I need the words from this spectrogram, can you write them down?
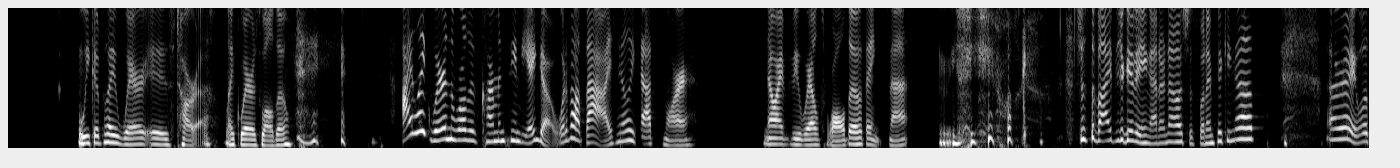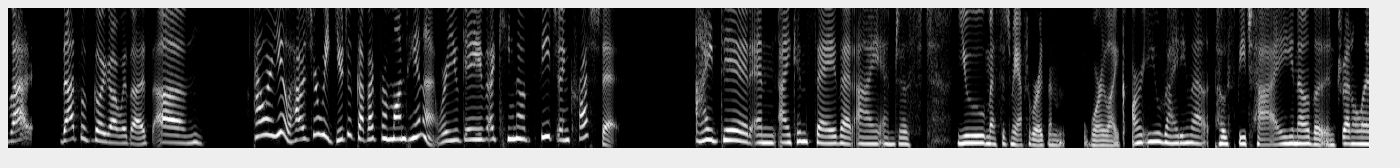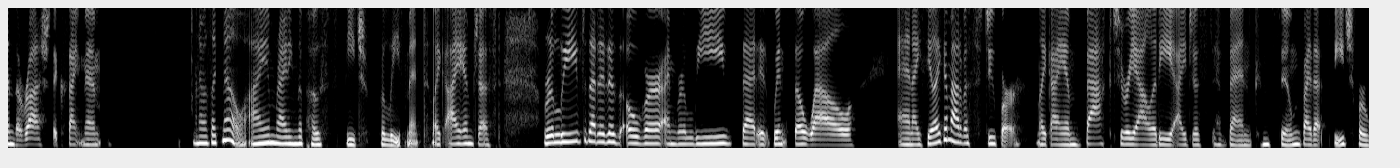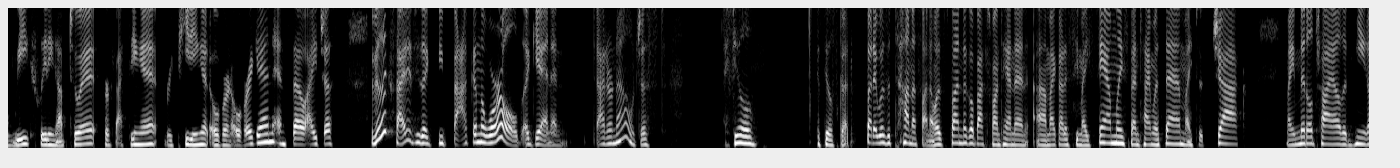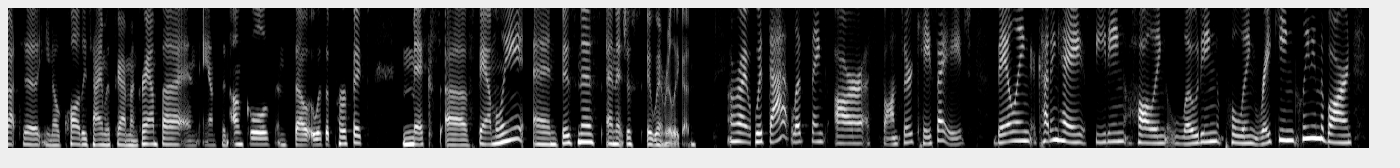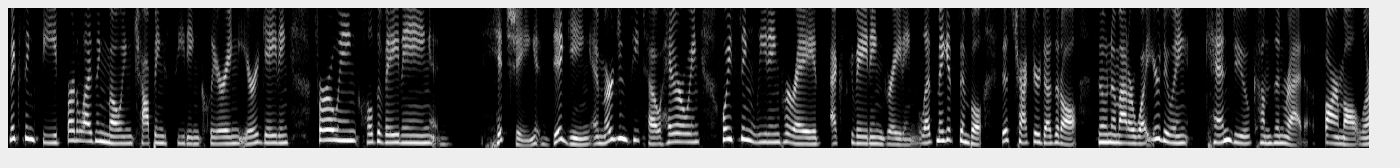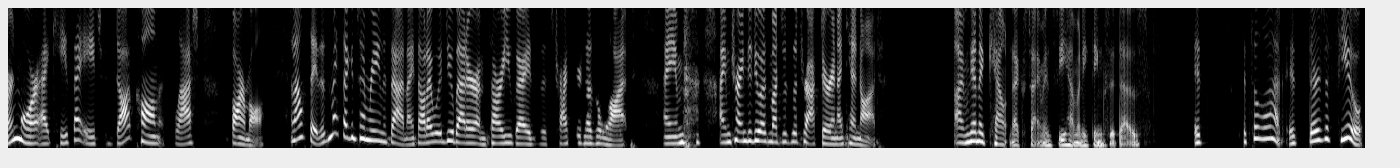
We could play Where is Tara? Like, Where is Waldo? I like Where in the World is Carmen Sandiego? What about that? I feel like that's more. No, I have to be Where's Waldo. Thanks, Nat. you're welcome. Just the vibes you're giving. I don't know. It's just what I'm picking up. All right. Well, that that's what's going on with us. Um, how are you? How's your week? You just got back from Montana where you gave a keynote speech and crushed it. I did. And I can say that I am just, you messaged me afterwards and were like, aren't you riding that post speech high? You know, the adrenaline, the rush, the excitement. And I was like, no, I am riding the post speech relievement. Like, I am just relieved that it is over. I'm relieved that it went so well. And I feel like I'm out of a stupor. Like, I am back to reality. I just have been consumed by that speech for weeks leading up to it, perfecting it, repeating it over and over again. And so I just, I feel excited to like be back in the world again. And I don't know, just I feel it feels good. But it was a ton of fun. It was fun to go back to Montana and um, I got to see my family, spend time with them. I took Jax, my middle child, and he got to, you know, quality time with grandma and grandpa and aunts and uncles. And so it was a perfect mix of family and business. And it just, it went really good. All right. With that, let's thank our sponsor, Case IH, baling, cutting hay, feeding, hauling, loading, pulling, raking, cleaning the barn, mixing feed, fertilizing, mowing, chopping, seeding, clearing, irrigating, furrowing, cultivating, hitching, digging, emergency tow, harrowing, hoisting, leading parades, excavating, grading. Let's make it simple. This tractor does it all. So no matter what you're doing, can do comes in red. Farmall. Learn more at caseih.com slash farmall. And I'll say this is my second time reading this ad, and I thought I would do better. I'm sorry, you guys. This tractor does a lot. I am I'm trying to do as much as the tractor, and I cannot. I'm gonna count next time and see how many things it does. It's it's a lot. It, there's a few.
